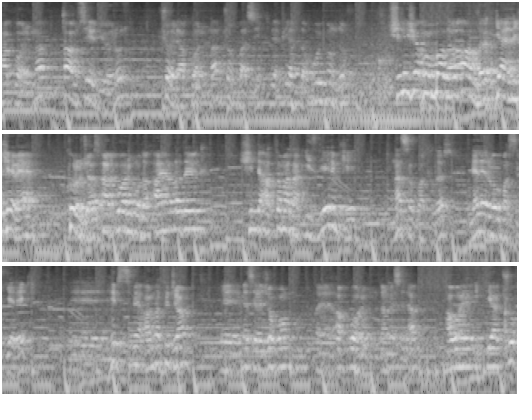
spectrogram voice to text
akvaryumlar tavsiye ediyoruz. Şöyle akvaryumlar çok basit ve fiyatı da uygundur. Şimdi Japon balığı aldık, geldik eve. Kuracağız. Akvaryumu da ayarladık. Şimdi atlamadan izleyelim ki nasıl bakılır, neler olması gerek. Ee, hepsini anlatacağım. Ee, mesela Japon e, akvaryumunda mesela havaya ihtiyaç yok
